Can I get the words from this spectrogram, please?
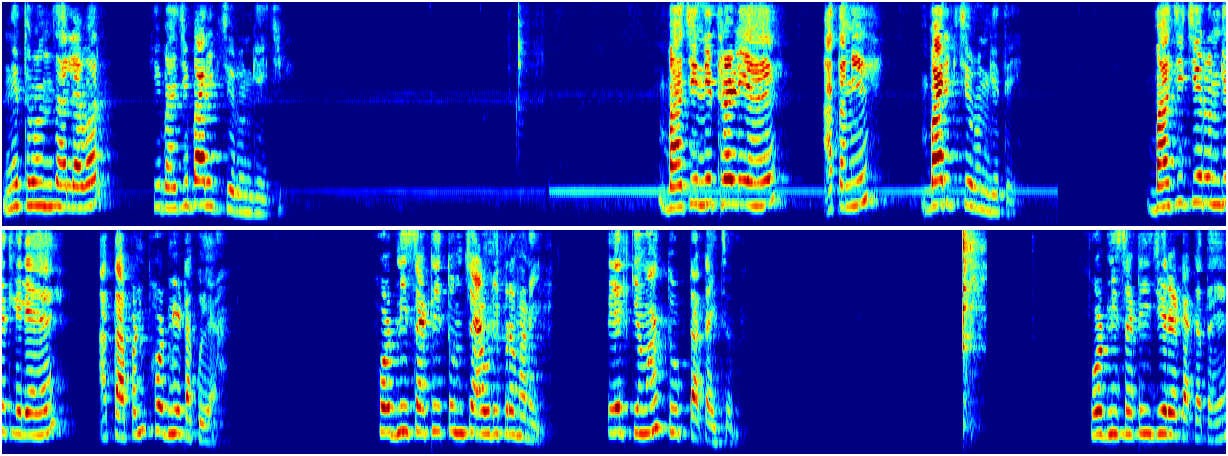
निथळून झाल्यावर ही भाजी बारीक चिरून घ्यायची. भाजी निथळली आहे. आता मी बारीक चिरून घेते. भाजी चिरून घेतलेली आहे. आता आपण फोडणी टाकूया. फोडणीसाठी तुमच्या आवडीप्रमाणे तेल किंवा तूप टाकायचं. फोडणीसाठी जिरे टाकत आहे.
